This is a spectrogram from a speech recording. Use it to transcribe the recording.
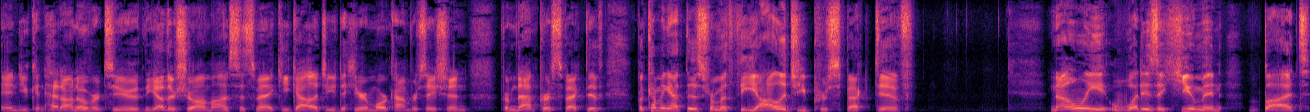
And you can head on over to the other show I'm on, Systematic Geekology, to hear more conversation from that perspective. But coming at this from a theology perspective, not only what is a human, but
